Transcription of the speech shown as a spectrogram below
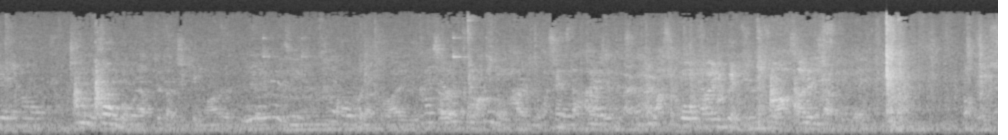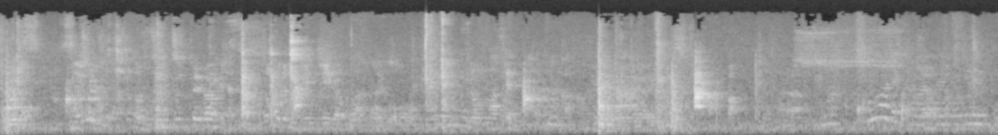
芸の本部をやってた時期もあるんで、本部だとああいう例えばトマトとか春とかセンター入るんですけど、あそこがああいうふうに回されちゃうんで、ずずっといるわけじゃなくて、どこでも人事異動があったり、こういろんなセンターとか。ここまで体に入れると。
